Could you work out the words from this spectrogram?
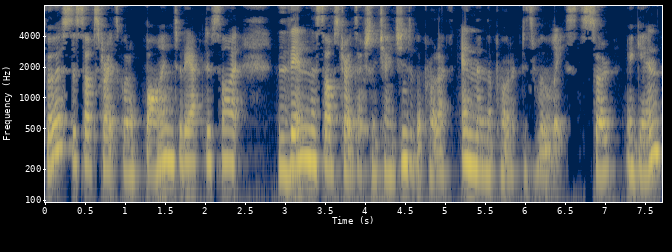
First, the substrate's got to bind to the active site, then the substrates actually change into the product, and then the product is released. So again,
